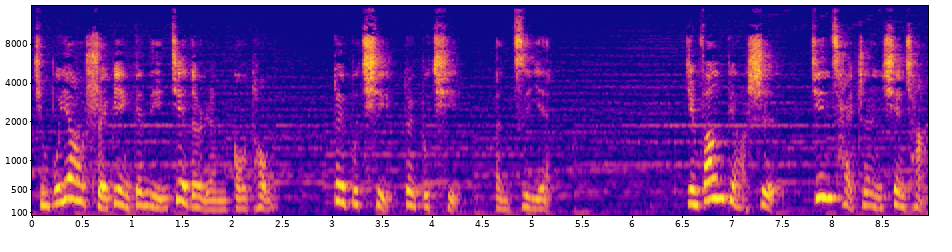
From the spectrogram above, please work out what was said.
请不要随便跟临界的人沟通。对不起，对不起。”等字眼。警方表示，经采证现场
